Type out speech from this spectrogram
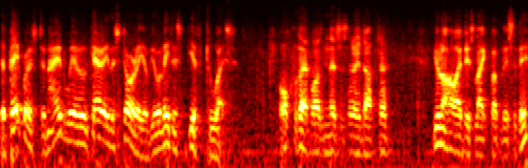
the papers tonight will carry the story of your latest gift to us. Oh, that wasn't necessary, Doctor. You know how I dislike publicity.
